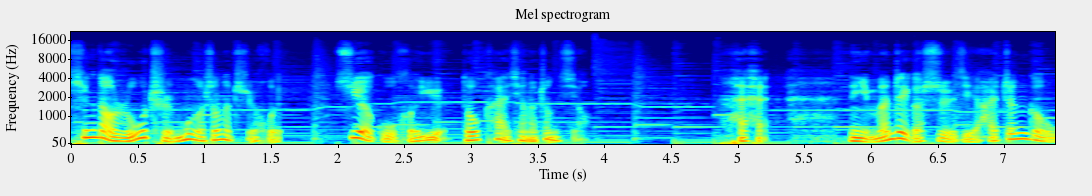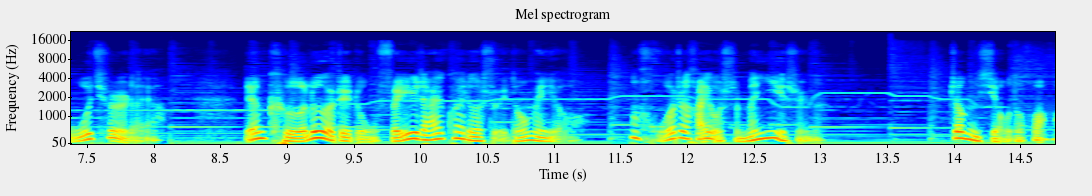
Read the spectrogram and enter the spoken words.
听到如此陌生的词汇，血骨和月都看向了郑晓。嘿嘿，你们这个世界还真够无趣的呀！连可乐这种肥宅快乐水都没有，那活着还有什么意思呢？郑晓的话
